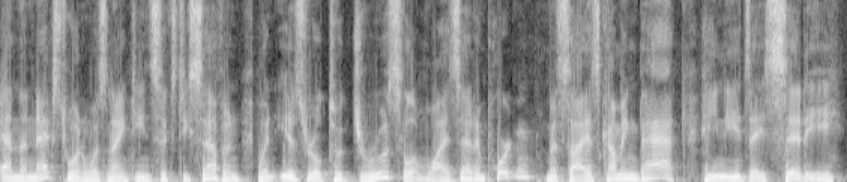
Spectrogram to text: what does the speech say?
And the next one was 1967 when Israel took Jerusalem. Why is that important? Messiah's coming back. He needs a city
